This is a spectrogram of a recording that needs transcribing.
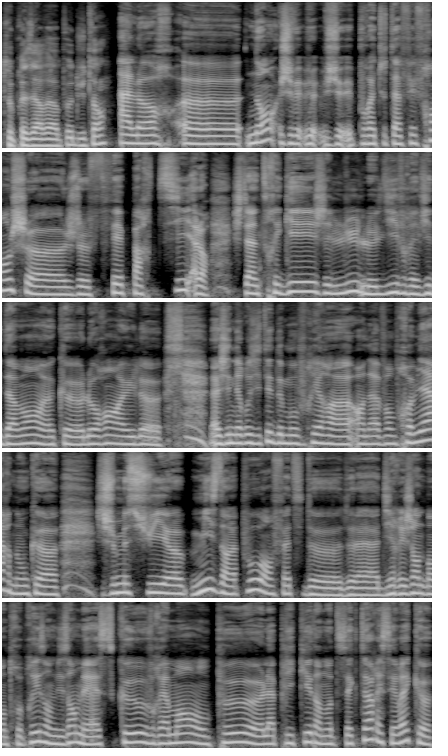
te préserver un peu du temps? Alors, euh, non, je, je, pour être tout à fait franche, euh, je fais partie. Alors, j'étais intriguée, j'ai lu le livre, évidemment, euh, que Laurent a eu le, la générosité de m'offrir euh, en avant-première. Donc, euh, je me suis euh, mise dans la peau en fait de, de la dirigeante d'entreprise en me disant mais est-ce que vraiment on peut l'appliquer dans notre secteur? Et c'est vrai que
